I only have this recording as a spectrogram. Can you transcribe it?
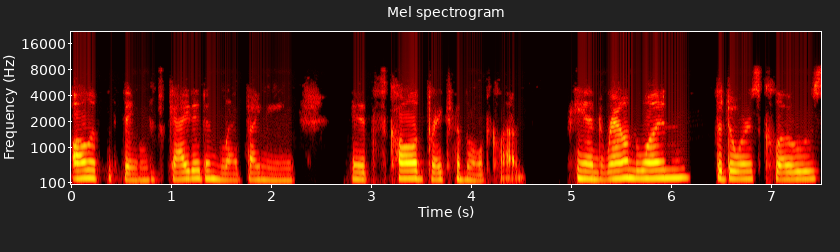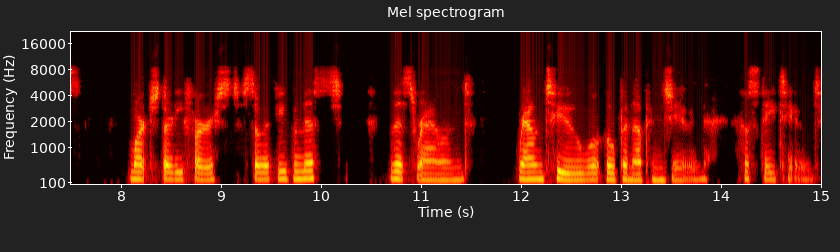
all of the things guided and led by me. It's called Break the Mold Club. And round one, the doors close March 31st. So if you've missed this round, round two will open up in June. So stay tuned.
